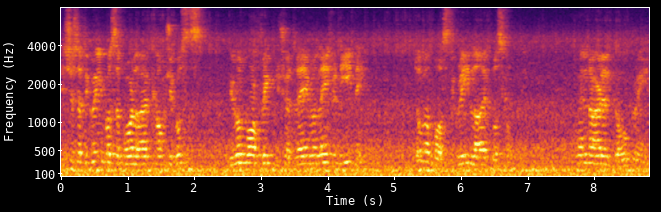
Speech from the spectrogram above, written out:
It's just that the green bus are more like country buses. We run more frequently throughout the day, run later in the evening. Dublin Bus, the Green Live Bus Company. When in Ireland, go green.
